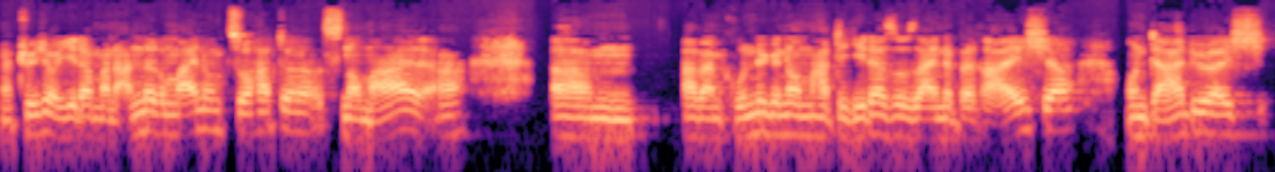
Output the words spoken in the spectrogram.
Natürlich auch jeder mal eine andere Meinung zu hatte, ist normal. Ja. Ähm, aber im Grunde genommen hatte jeder so seine Bereiche und dadurch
